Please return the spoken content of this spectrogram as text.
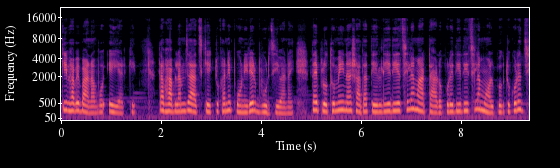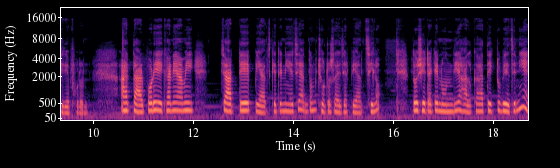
কীভাবে বানাবো এই আর কি। তা ভাবলাম যে আজকে একটুখানি পনিরের ভুর্জি বানাই। তাই প্রথমেই না সাদা তেল দিয়ে দিয়েছিলাম আর তার উপরে দিয়ে দিয়েছিলাম অল্প একটু করে জিরে ফোড়ন। আর তারপরে এখানে আমি চারটে পেঁয়াজ কেটে নিয়েছি, একদম ছোট সাইজের পেঁয়াজ ছিল। তো সেটাকে নুন দিয়ে হালকা হাতে একটু ভেজে নিয়ে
